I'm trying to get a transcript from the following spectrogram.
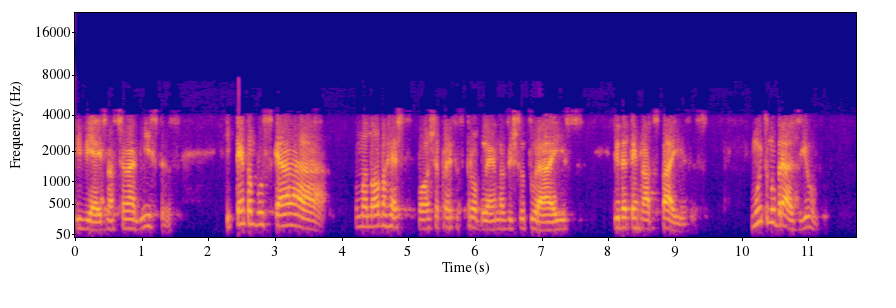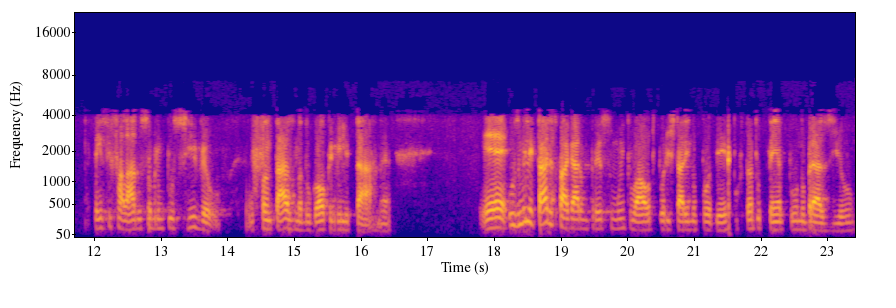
de viés nacionalistas, que tentam buscar uma nova resposta para esses problemas estruturais de determinados países. Muito no Brasil tem se falado sobre um possível o fantasma do golpe militar, né? É, os militares pagaram um preço muito alto por estarem no poder por tanto tempo no Brasil,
